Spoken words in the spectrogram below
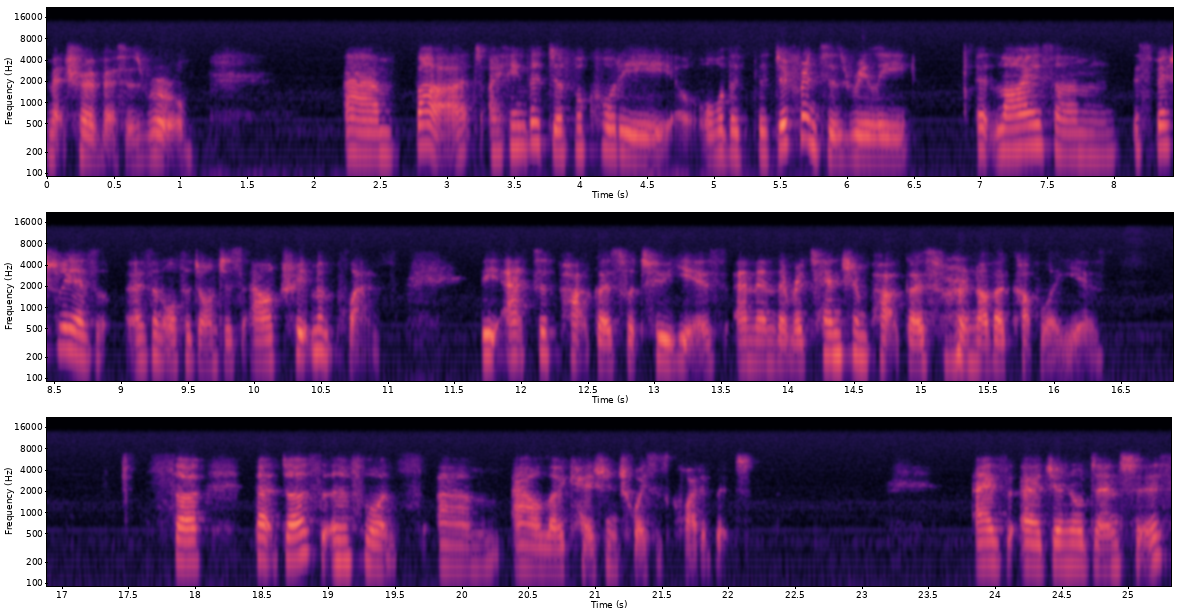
metro versus rural. Um, but I think the difficulty or the, the difference is really it lies, um, especially as, as an orthodontist, our treatment plans. The active part goes for two years, and then the retention part goes for another couple of years. So that does influence um, our location choices quite a bit. As a general dentist,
